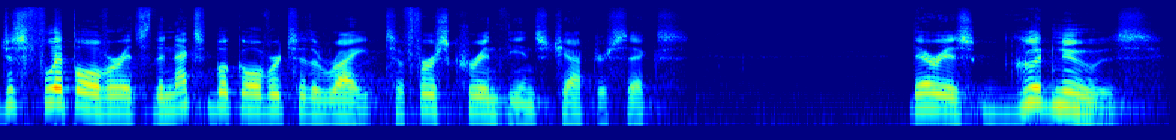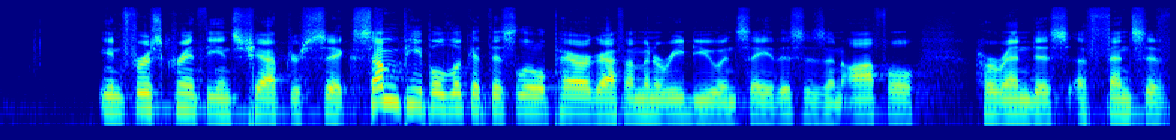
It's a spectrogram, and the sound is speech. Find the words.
just flip over. It's the next book over to the right, to 1 Corinthians chapter 6 there is good news in 1 Corinthians chapter 6. Some people look at this little paragraph I'm going to read to you and say, this is an awful, horrendous, offensive,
